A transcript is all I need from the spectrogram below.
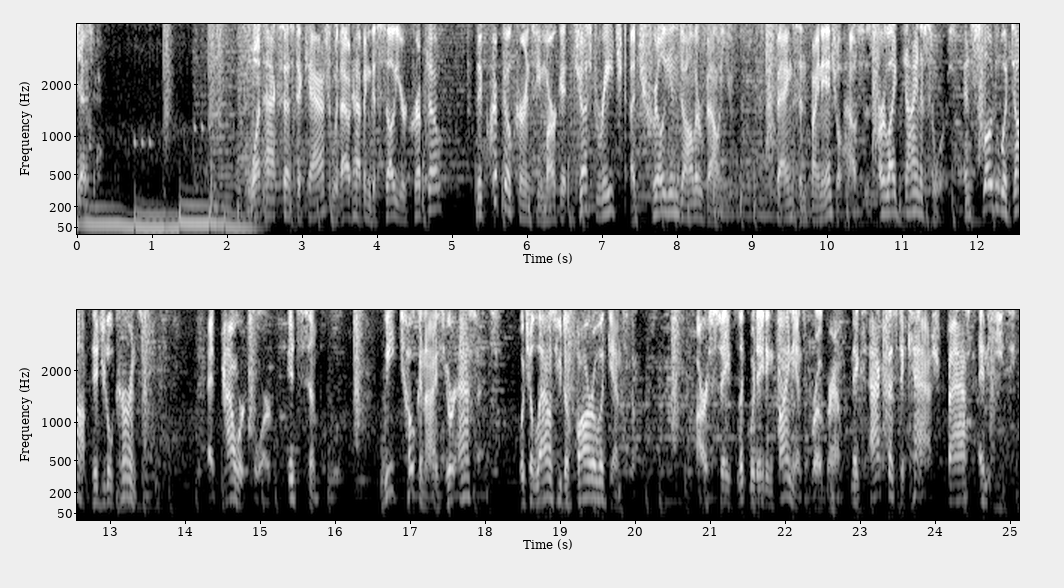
Yes, sir. Want access to cash without having to sell your crypto? The cryptocurrency market just reached a trillion dollar value. Banks and financial houses are like dinosaurs and slow to adopt digital currency. At PowerCore, it's simple. We tokenize your assets, which allows you to borrow against them. Our safe liquidating finance program makes access to cash fast and easy.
